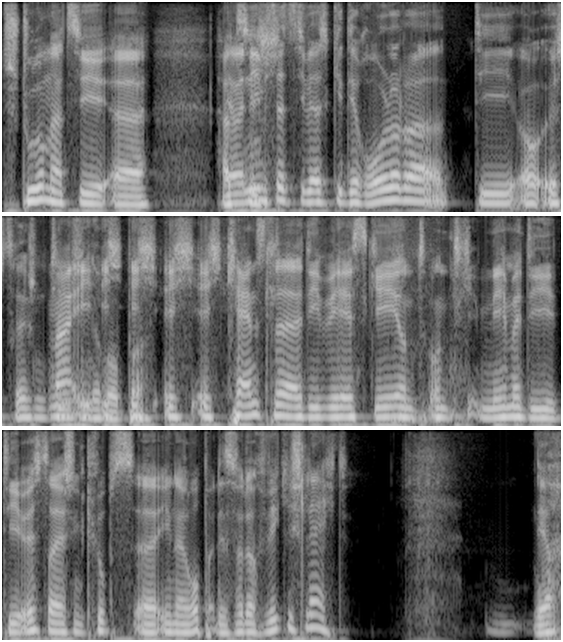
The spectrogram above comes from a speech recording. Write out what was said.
Sturm hat sie. Äh, hat aber sich, nimmst du jetzt die WSG Tirol oder die oh, österreichischen Teams Nein, in ich, Europa? ich, ich, ich cancele die WSG und, und nehme die, die österreichischen Clubs äh, in Europa. Das war doch wirklich schlecht. ja,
